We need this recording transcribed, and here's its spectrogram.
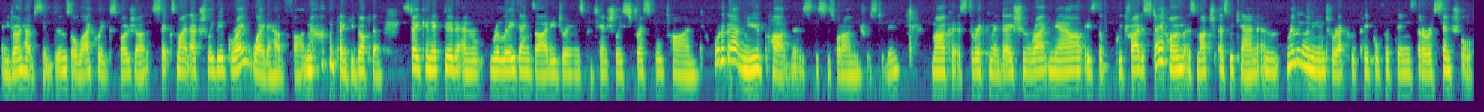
and you don't have symptoms or likely exposure, sex might actually be a great way to have fun. Thank you, doctor. Stay connected and relieve anxiety during this potentially stressful time. What about new partners? This is what I'm interested in. Marcus, the recommendation right now is that we try to stay home as much as we can and really only interact with people for things that are essential,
